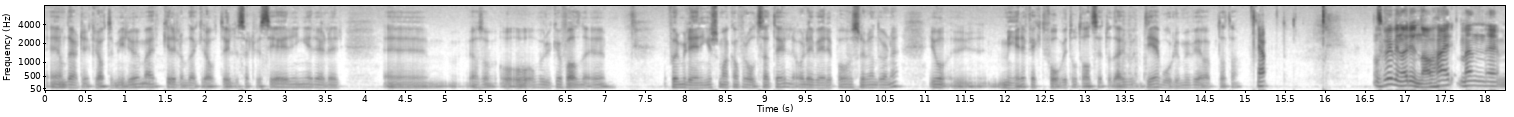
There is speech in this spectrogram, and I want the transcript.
eh, om det er til krav til miljømerker, eller om det er krav til sertifiseringer, eller altså, å, å, å, bruke fall eh, formuleringer som man kan forholde seg til og levere på hos leverandørene, jo eh, mer effekt får vi totalt sett. Og det er jo det volumet vi er opptatt av. Ja. Nå skal vi begynne å runde av her, men eh,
